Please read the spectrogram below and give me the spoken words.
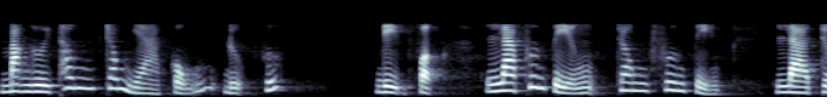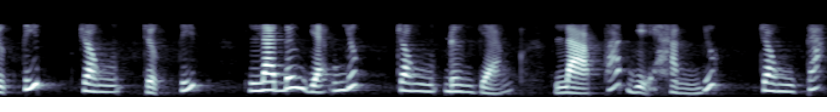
mà người thân trong nhà cũng được phước. Niệm phật là phương tiện trong phương tiện, là trực tiếp trong trực tiếp là đơn giản nhất trong đơn giản, là pháp dễ hành nhất trong các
